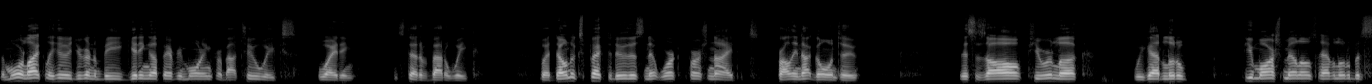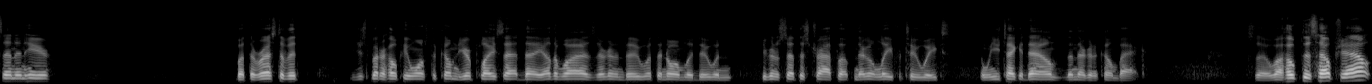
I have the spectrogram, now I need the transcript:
the more likelihood you're going to be getting up every morning for about two weeks waiting instead of about a week. But don't expect to do this and it work the first night. It's probably not going to. This is all pure luck. We got a little few marshmallows, have a little bit of sin in here. But the rest of it, you just better hope he wants to come to your place that day. Otherwise, they're going to do what they normally do and you're going to set this trap up and they're going to leave for two weeks. And when you take it down, then they're going to come back. So I hope this helps you out.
